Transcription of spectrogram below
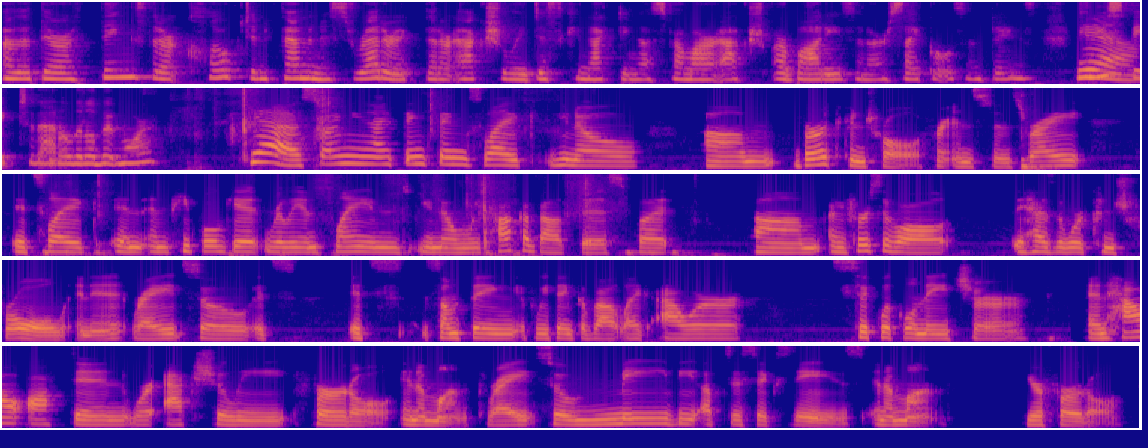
uh, that there are things that are cloaked in feminist rhetoric that are actually disconnecting us from our act- our bodies and our cycles and things. Can yeah. you speak to that a little bit more? Yeah. So I mean, I think things like you know, um, birth control, for instance, right? it's like and, and people get really inflamed you know when we talk about this but um, i mean first of all it has the word control in it right so it's it's something if we think about like our cyclical nature and how often we're actually fertile in a month right? So maybe up to six days in a month you're fertile.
